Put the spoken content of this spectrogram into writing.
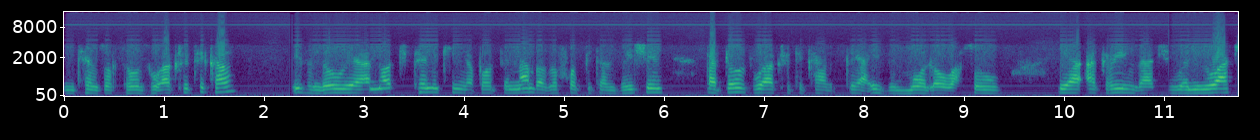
in terms of those who are critical. Even though we are not panicking about the numbers of hospitalization, But those who are critical, they are even more lower. So we are agreeing that when you watch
